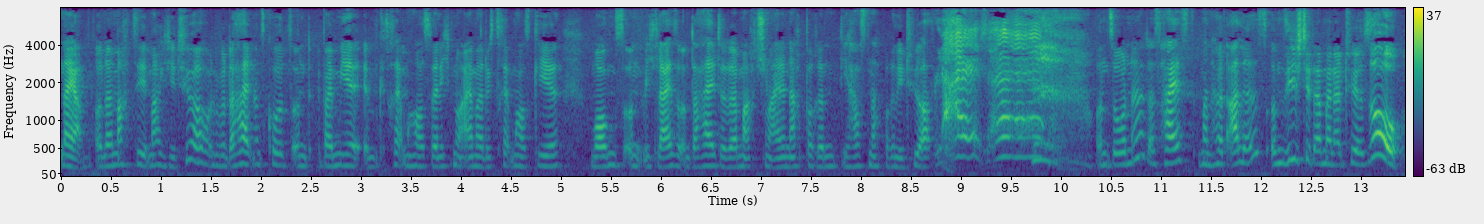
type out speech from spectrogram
naja, und dann macht sie, mache ich die Tür auf und wir unterhalten uns kurz. Und bei mir im Treppenhaus, wenn ich nur einmal durchs Treppenhaus gehe, morgens und mich leise unterhalte, da macht schon eine Nachbarin, die Hassnachbarin, die Tür auf. Leise! Und so, ne? Das heißt, man hört alles und sie steht an meiner Tür. So,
